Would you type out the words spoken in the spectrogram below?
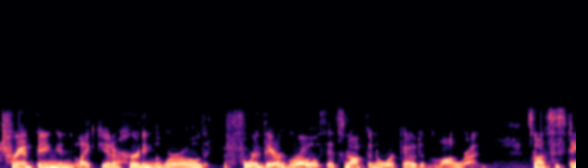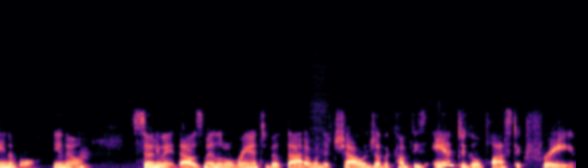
tramping and like you know hurting the world for their growth it's not going to work out in the long run. It's not sustainable you know? Mm-hmm. so anyway that was my little rant about that. I want to challenge other companies and to go plastic free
